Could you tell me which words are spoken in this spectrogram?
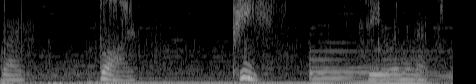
Guys. Bye. Peace. See you in the next video.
